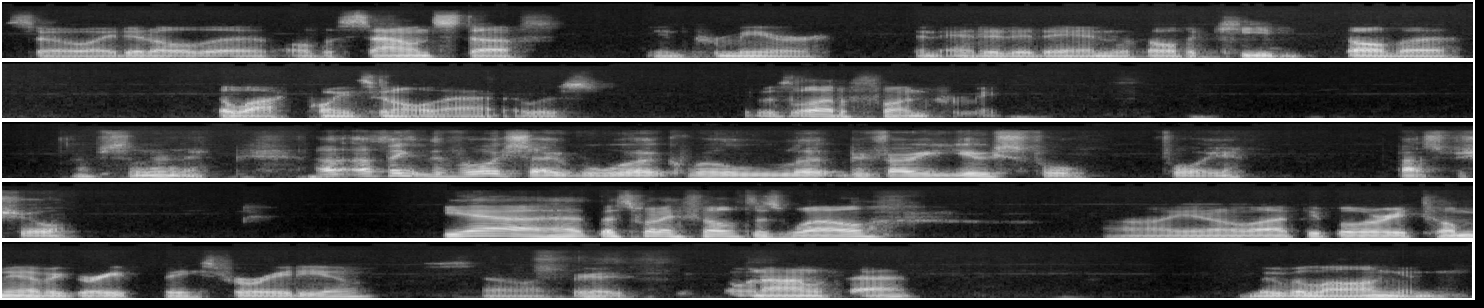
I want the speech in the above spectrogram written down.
So I did all the all the sound stuff in Premiere and edited in with all the key, all the the lock points and all that. It was it was a lot of fun for me. Absolutely. I, think the voiceover work will uh, be very useful for you. That's for sure. Yeah, that's what I felt as well. Uh, you know, a lot of people already told me I have a great face for radio, so I figured going on with that. Move along and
